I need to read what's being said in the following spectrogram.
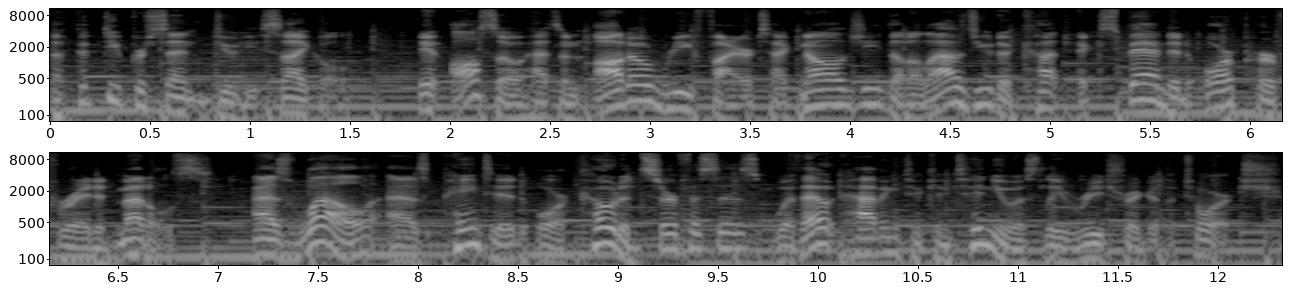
a 50% duty cycle. It also has an auto refire technology that allows you to cut expanded or perforated metals, as well as painted or coated surfaces without having to continuously retrigger the torch.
